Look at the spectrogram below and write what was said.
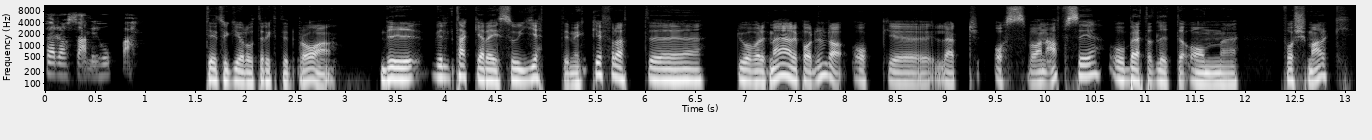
för oss allihopa. Det tycker jag låter riktigt bra. Vi vill tacka dig så jättemycket för att eh, du har varit med här i podden idag och eh, lärt oss vad en AFS är och berättat lite om eh, Forsmark.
